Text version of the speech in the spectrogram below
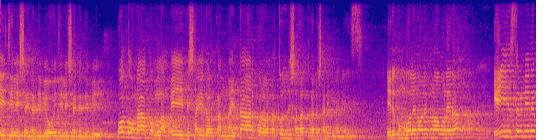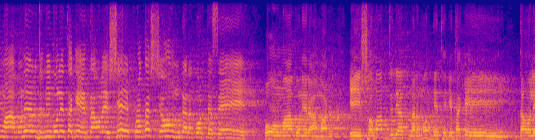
এই জিনিস এনে দিবে, ওই জিনিস এনে দিবে। কত না করলাম, এই শাড়ি দরকার নাই, তারপরেও একটা চল্লিশ হাজার টাকার শাড়ি কিনে নিয়ে আসছি এরকম বলে না অনেক মা বোনেরা। এই শ্রেণির মা বোনের যদি বলে থাকে, তাহলে সে প্রকাশ্যে অহংকার করতেছে। ও মা বোনেরা আমার, এই স্বভাব যদি আপনার মধ্যে থেকে থাকে, তাহলে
